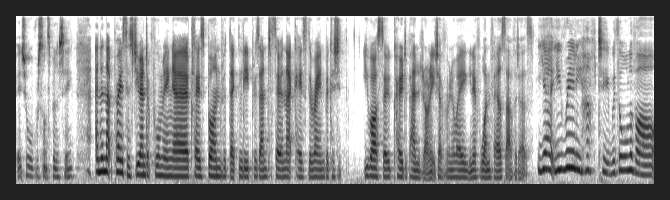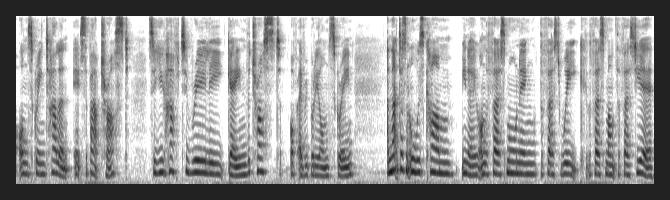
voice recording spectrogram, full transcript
it's your responsibility. And in that process, do you end up forming a close bond with like the lead presenter? So in that case, Lorraine, because you, you are so codependent on each other in a way. You know, if one fails, the other does. Yeah, you really have to. With all of our on-screen talent, it's about trust. So you have to really gain the trust of everybody on screen. And that doesn't always come, you know, on the first morning, the first week, the first month, the first year.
